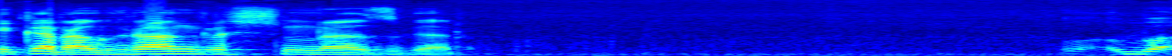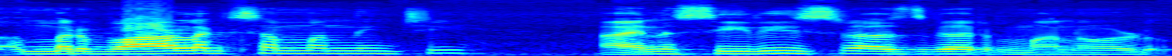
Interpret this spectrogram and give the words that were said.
ఇక రఘురామ కృష్ణరాజు గారు. మరి వాళ్ళకి సంబంధించి ఆయన సిరీస్ రాజు గారి మనవడు.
